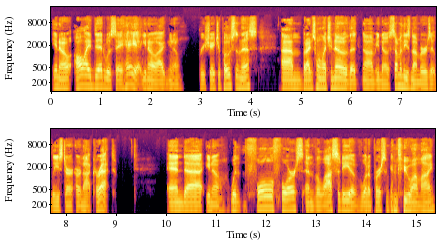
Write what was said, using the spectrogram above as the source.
you know all i did was say hey you know i you know appreciate you posting this um, but i just want to let you know that um, you know some of these numbers at least are, are not correct and uh, you know with full force and velocity of what a person can do online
